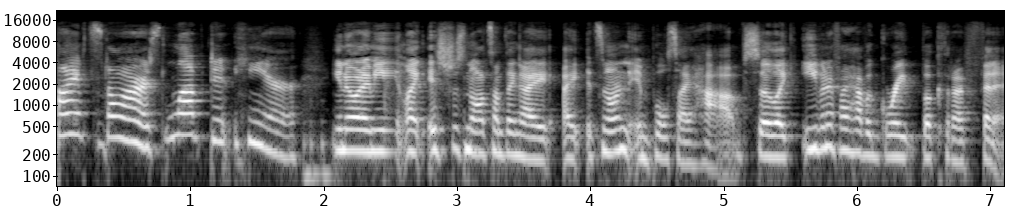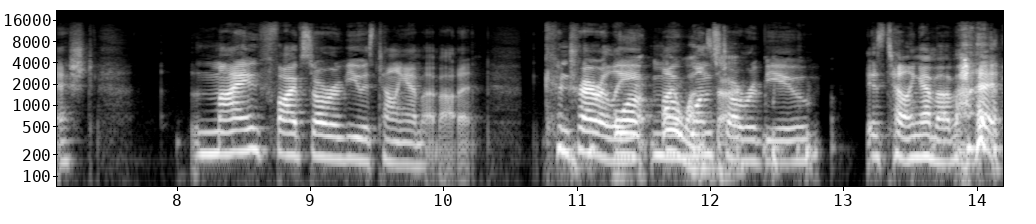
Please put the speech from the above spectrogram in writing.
Five stars, loved it here. You know what I mean? Like, it's just not something I, I, it's not an impulse I have. So, like, even if I have a great book that I've finished, my five star review is telling Emma about it. Contrarily, Or- my or one one star star. review is telling Emma about it.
